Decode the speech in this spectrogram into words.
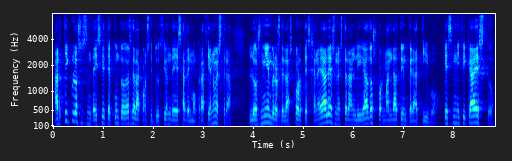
Artículo 67.2 de la Constitución de esa democracia nuestra. Los miembros de las Cortes Generales no estarán ligados por mandato imperativo. ¿Qué significa esto?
